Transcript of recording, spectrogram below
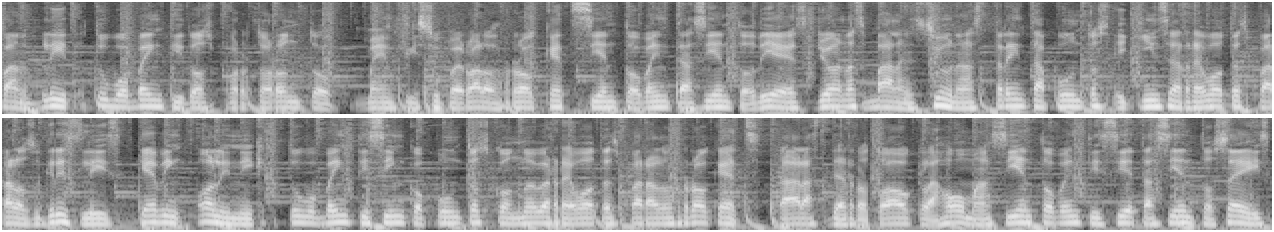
Van Vliet tuvo 22 por Toronto. Memphis superó a los Rockets 120 a 110. Jonas Valanciunas 30 puntos y 15 rebotes para los Grizzlies. Kevin Olinik tuvo 25 puntos con 9 rebotes para los Rockets. Dallas derrotó a Oklahoma 127 a 106.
